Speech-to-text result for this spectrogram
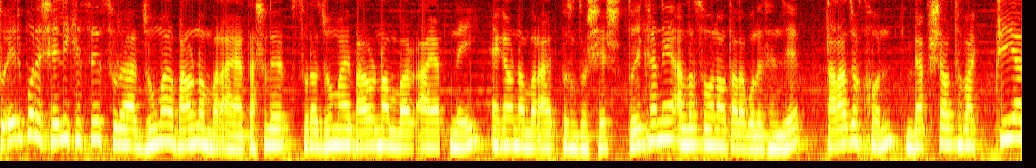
তো এরপরে সে লিখেছে সুরা জুমার বারো নম্বর আয়াত। আসলে সুরা জুমায় বারো নম্বর আয়াত নেই, এগারো নম্বর আয়াত পর্যন্ত শেষ। তো এখানে আল্লাহ সোহানাও তারা বলেছেন যে, তারা যখন ব্যবসা অথবা ক্রিয়া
